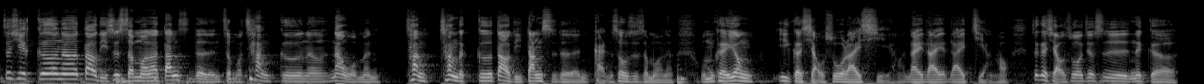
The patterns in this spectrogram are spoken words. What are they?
这些歌呢到底是什么呢？当时的人怎么唱歌呢？那我们。唱唱的歌到底当时的人感受是什么呢？我们可以用一个小说来写哈，来来来讲哈。这个小说就是那个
